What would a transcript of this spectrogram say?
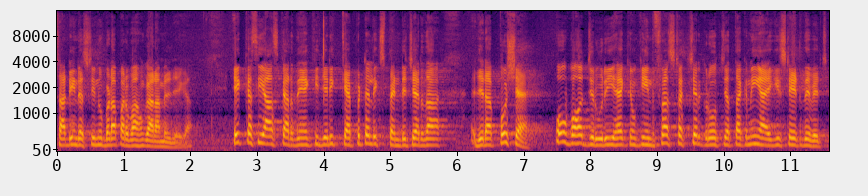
ਸਾਡੀ ਇੰਡਸਟਰੀ ਨੂੰ ਬੜਾ ਭਰਵਾਂ ਹੁੰਗਾਰਾ ਮਿਲ ਜਾਏਗਾ। ਇੱਕ ਅਸੀਂ ਆਸ ਕਰਦੇ ਹਾਂ ਕਿ ਜਿਹੜੀ ਕੈਪੀਟਲ ਐਕਸਪੈਂਡੀਚਰ ਦਾ ਜਿਹੜਾ ਪੁਸ਼ ਹੈ ਉਹ ਬਹੁਤ ਜ਼ਰੂਰੀ ਹੈ ਕਿਉਂਕਿ ਇਨਫਰਾਸਟ੍ਰਕਚਰ ਗਰੋਥ ਜਦ ਤੱਕ ਨਹੀਂ ਆਏਗੀ ਸਟੇਟ ਦੇ ਵਿੱਚ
